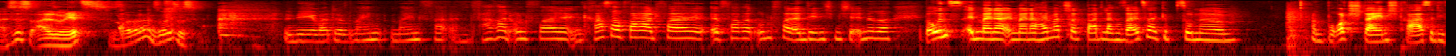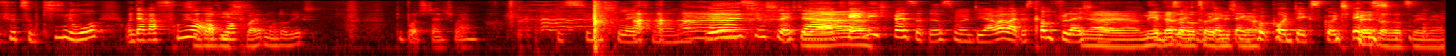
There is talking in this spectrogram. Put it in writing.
Das ist also jetzt, so, so ist es. Nee, warte, mein, mein Fa Fahrradunfall, ein krasser Fahrradfall, äh, Fahrradunfall, an den ich mich erinnere. Bei uns in meiner, in meiner Heimatstadt Bad Langsalza gibt es so eine Bordsteinstraße, die führt zum Kino. Und da war früher Sind da auch die noch Schwalben unterwegs? die Bordsteinschwalben. Bisschen schlecht, Mann. Bisschen schlecht. Ja, Ja. kenne ich Besseres von dir. Aber warte, das kommt vielleicht Ja, noch. ja. Nee, Kommt besser wird's heute dein, nicht dein mehr. Ko- Kontext, Kontext. Besser wird's nicht mehr.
